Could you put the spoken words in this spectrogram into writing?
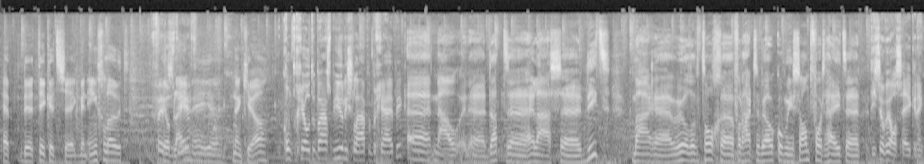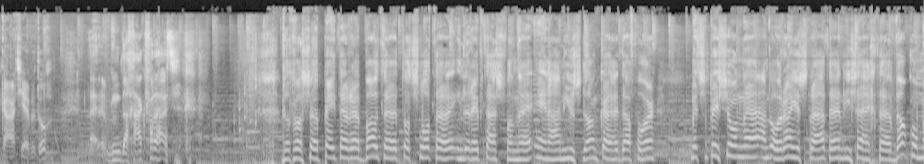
heb de tickets, uh, ik ben ingelood. Heel blij mee, dankjewel. Komt de grote baas bij jullie slapen, begrijp ik? nou, dat helaas niet. Maar we wilden hem toch van harte welkom in Zandvoort heten. Die zou wel zeker een kaartje hebben, toch? daar ga ik vanuit. Dat was uh, Peter uh, Bout uh, tot slot in de reportage van NH Nieuws. Dank daarvoor. Met zijn pension aan de Oranjestraat. En die zegt welkom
